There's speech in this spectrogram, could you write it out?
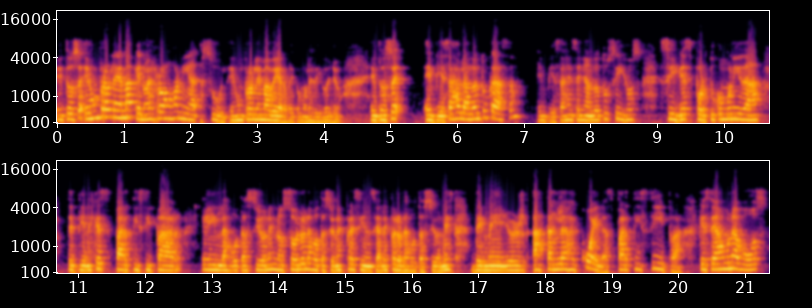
Entonces es un problema que no es rojo ni azul, es un problema verde, como les digo yo. Entonces empiezas hablando en tu casa, empiezas enseñando a tus hijos, sigues por tu comunidad, te tienes que participar en las votaciones, no solo las votaciones presidenciales, pero las votaciones de mayors, hasta en las escuelas, participa, que seas una voz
